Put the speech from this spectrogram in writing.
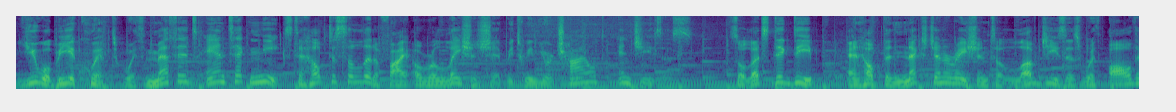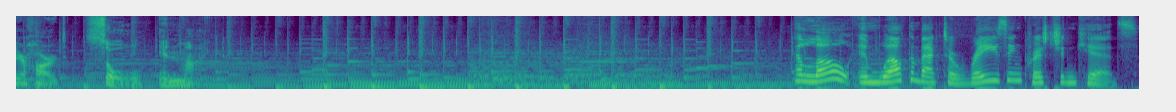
You will be equipped with methods and techniques to help to solidify a relationship between your child and Jesus. So let's dig deep and help the next generation to love Jesus with all their heart, soul, and mind. Hello, and welcome back to Raising Christian Kids.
